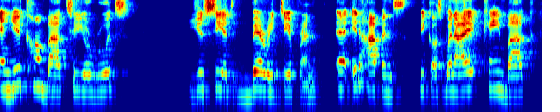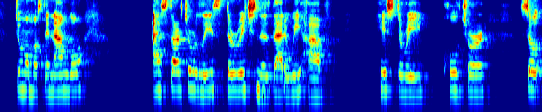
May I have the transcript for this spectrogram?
and you come back to your roots, you see it very different. It happens because when I came back to Momostenango, I start to release the richness that we have, history, culture. So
